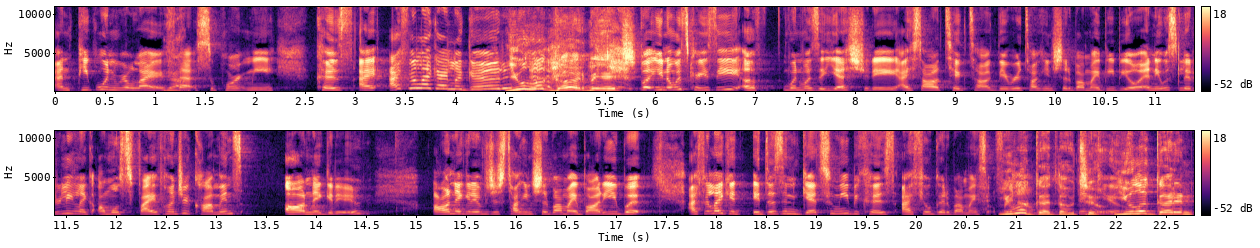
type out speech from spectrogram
And people in real life Yeah. that support me, cause I, I feel like I look good. You look good, bitch. But you know what's crazy? Uh, when was it? Yesterday, I saw a TikTok. They were talking shit about my BBL, and it was literally like almost 500 comments, all negative, all negative, just talking shit about my body. But I feel like it, it doesn't get to me because I feel good about myself. You right look now. good though Thank too. you. You. look good and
